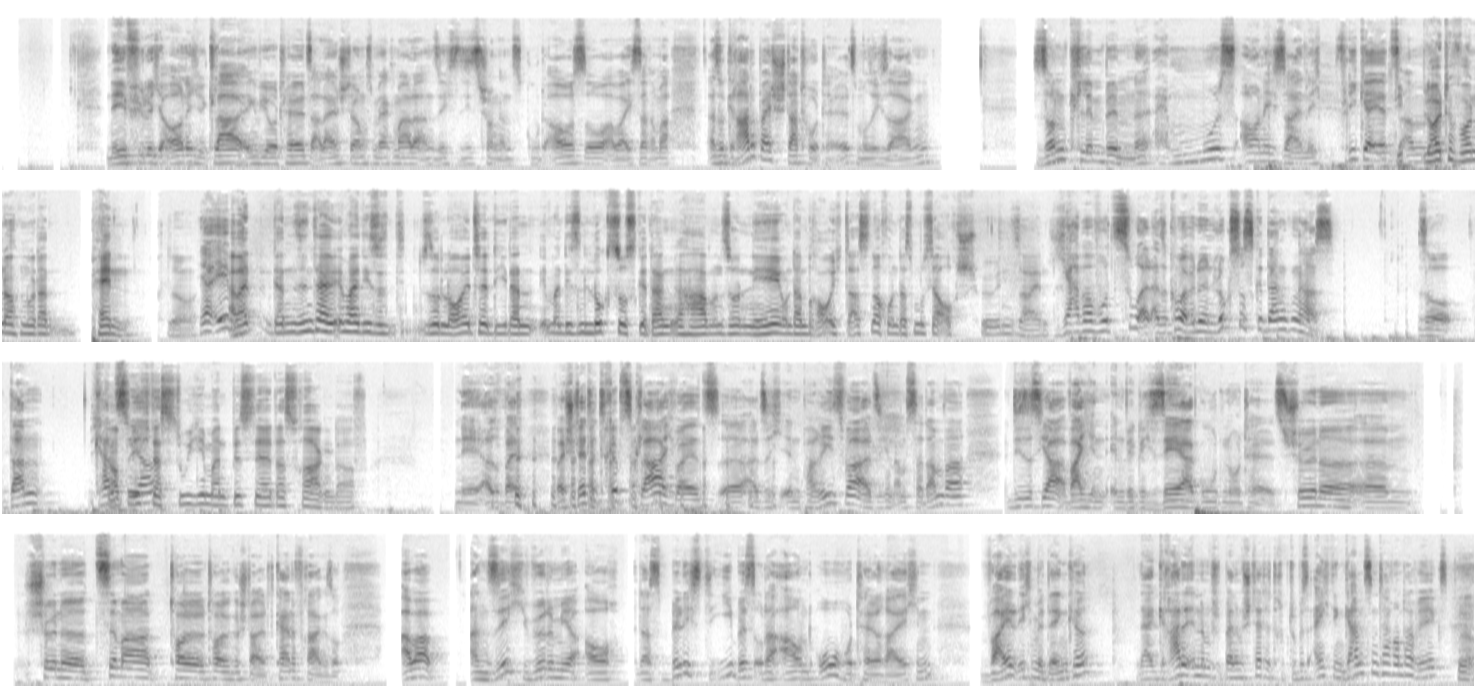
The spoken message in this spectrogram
nee, fühle ich auch nicht. Klar, irgendwie Hotels, Alleinstellungsmerkmale an sich sieht schon ganz gut aus, so, aber ich sag immer, also gerade bei Stadthotels muss ich sagen, so ein Klimbim, ne, er muss auch nicht sein. Ich fliege ja jetzt Die am. Leute wollen doch nur dann pennen. So. Ja, eben. Aber dann sind da immer diese so Leute, die dann immer diesen Luxusgedanken haben und so, nee, und dann brauche ich das noch und das muss ja auch schön sein. ja, aber wozu? Also guck mal, wenn du einen Luxusgedanken hast, so, dann Ich glaube nicht, ja. dass du jemand bist, der das fragen darf. Nee, also bei, bei Städtetrips, klar, ich war jetzt, äh, als ich in Paris war, als ich in Amsterdam war, dieses Jahr war ich in, in wirklich sehr guten Hotels. Schöne, ähm, schöne Zimmer, toll, toll gestaltet, keine Frage so. Aber an sich würde mir auch das billigste Ibis oder A und O Hotel reichen, weil ich mir denke, na, gerade in einem, bei einem Städtetrip, du bist eigentlich den ganzen Tag unterwegs, Ja.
